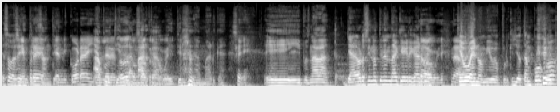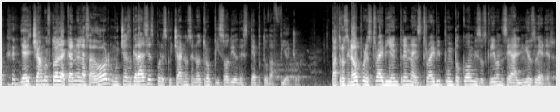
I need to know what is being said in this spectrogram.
Eso va a ser siempre interesante. en mi cora y en Apple de tiene todos la nosotros, marca, güey. Tiene la marca. Sí. Y pues nada, ya ahora sí no tienes nada que agregar, No, güey. güey, nada. Qué bueno, amigo, porque yo tampoco. ya echamos toda la carne al asador. Muchas gracias por escucharnos en otro episodio de Step to the Future. Patrocinado por Stripe, entren a stripe.com y suscríbanse al newsletter.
